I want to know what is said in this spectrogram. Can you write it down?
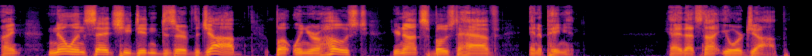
Right? No one said she didn't deserve the job, but when you're a host, you're not supposed to have an opinion. Okay, that's not your job.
